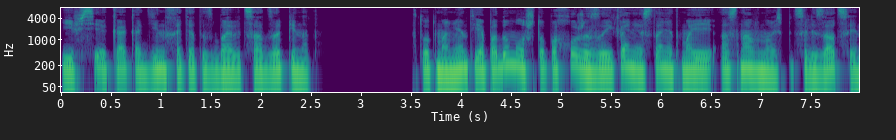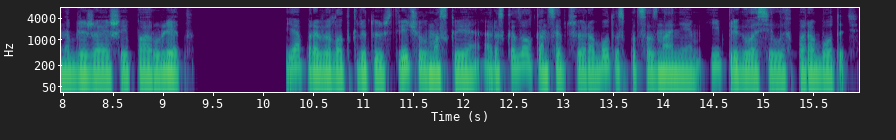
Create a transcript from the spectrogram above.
и все как один хотят избавиться от запинок. В тот момент я подумал, что, похоже, заикание станет моей основной специализацией на ближайшие пару лет. Я провел открытую встречу в Москве, рассказал концепцию работы с подсознанием и пригласил их поработать.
